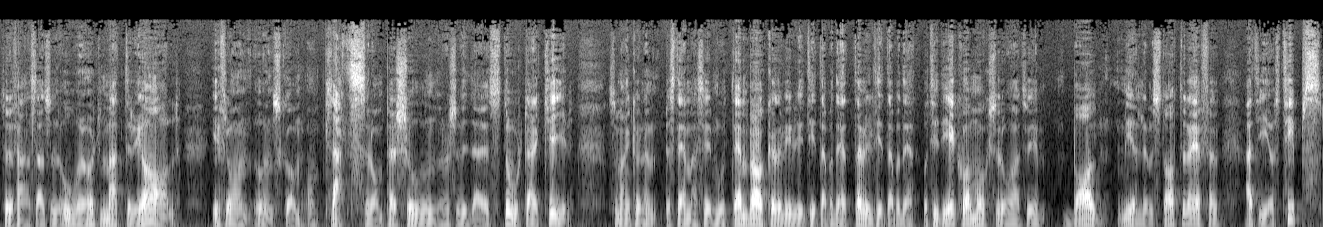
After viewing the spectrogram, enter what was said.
Så det fanns alltså ett oerhört material ifrån Unscom om platser, om personer och så vidare. Ett stort arkiv. Så man kunde bestämma sig mot den bakgrunden. Vi vill titta på detta, vi vill titta på detta. Och till det kom också då att vi bad medlemsstaterna i FN att ge oss tips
